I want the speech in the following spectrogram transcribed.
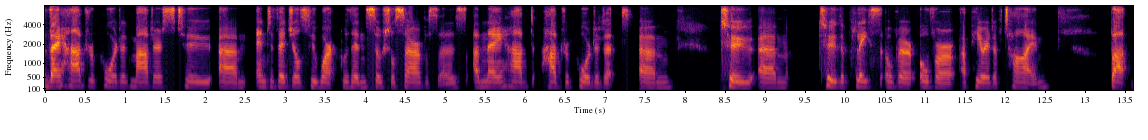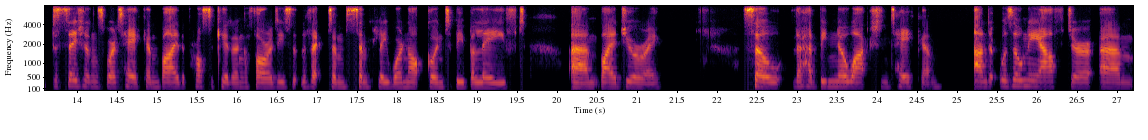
They had reported matters to um, individuals who worked within social services, and they had had reported it um, to um, to the police over over a period of time. But decisions were taken by the prosecuting authorities that the victims simply were not going to be believed um, by a jury. So there had been no action taken. And it was only after um,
